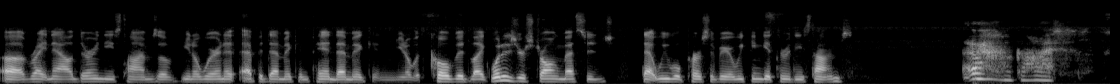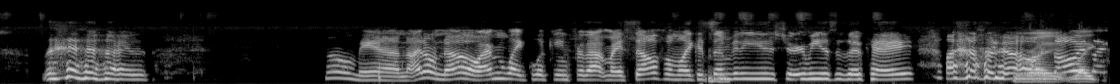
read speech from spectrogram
uh, right now during these times of, you know, we're in an epidemic and pandemic and, you know, with COVID, like what is your strong message that we will persevere? We can get through these times. Oh gosh. oh man, I don't know. I'm like looking for that myself. I'm like, is mm-hmm. somebody assure me this is okay? I don't know. Right, it's always like, like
